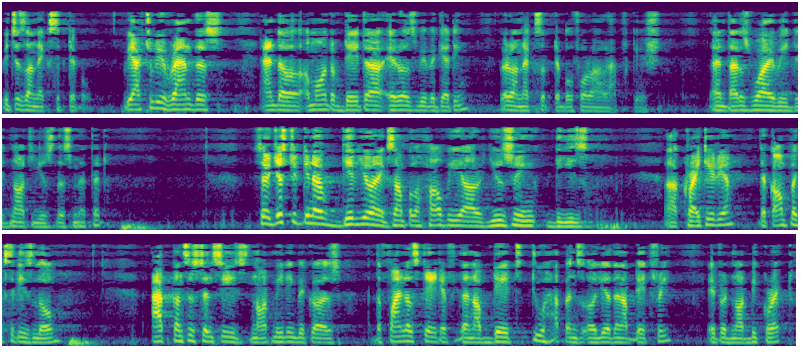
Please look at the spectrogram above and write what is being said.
which is unacceptable. We actually ran this, and the amount of data errors we were getting were unacceptable for our application and that is why we did not use this method. So just to kind of give you an example of how we are using these uh, criteria, the complexity is low. App consistency is not meeting because the final state, if then update 2 happens earlier than update 3, it would not be correct.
